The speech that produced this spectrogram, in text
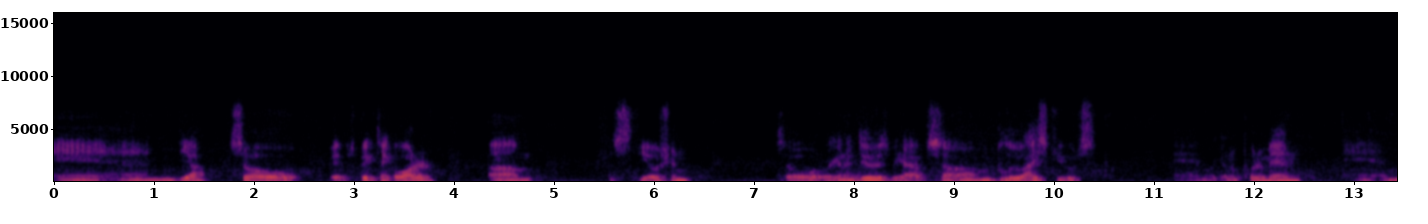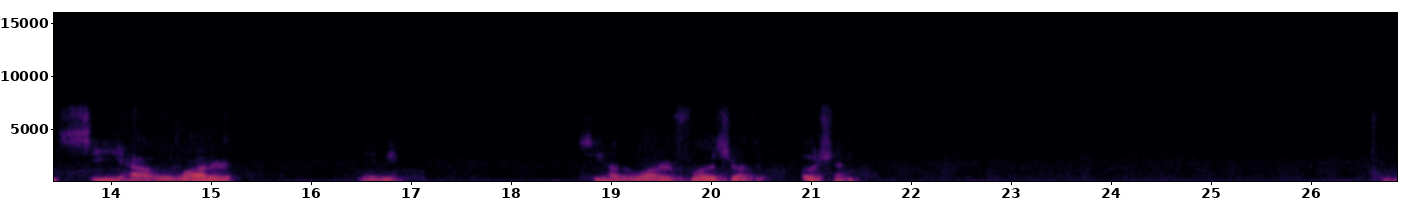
And yeah, so it's a big tank of water. Um, this is the ocean. So what we're gonna do is we have some blue ice cubes and we're gonna put them in and see how the water, maybe, see how the water flows throughout the ocean. And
